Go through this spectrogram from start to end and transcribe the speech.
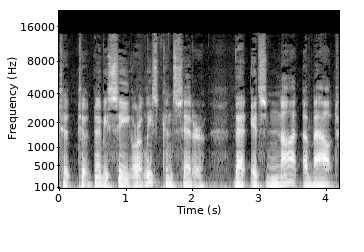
to, to maybe see or at least consider that it's not about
